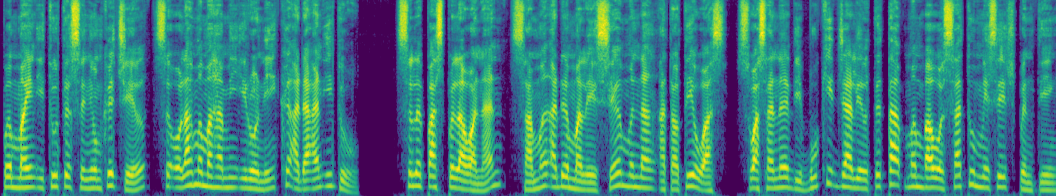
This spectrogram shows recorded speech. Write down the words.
Pemain itu tersenyum kecil, seolah memahami ironi keadaan itu. Selepas perlawanan, sama ada Malaysia menang atau tewas, suasana di Bukit Jalil tetap membawa satu mesej penting,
